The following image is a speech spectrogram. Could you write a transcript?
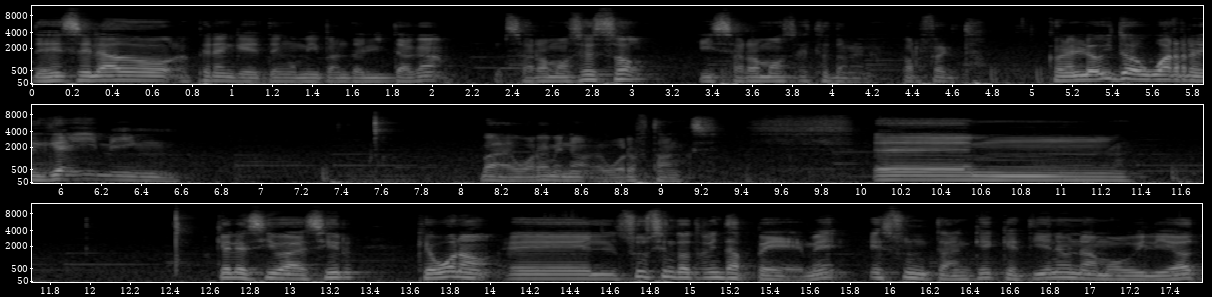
Desde ese lado, esperen que tengo mi pantallita acá. Cerramos eso y cerramos esto también. Perfecto. Con el logito de Wargaming. Va, de Wargaming no, War of Tanks. Em, ¿Qué les iba a decir? Que bueno, el Su-130 PM es un tanque que tiene una movilidad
